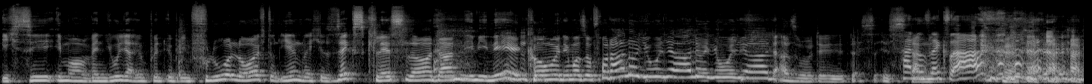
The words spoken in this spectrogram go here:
Ich sehe immer, wenn Julia über, über den Flur läuft und irgendwelche Sechsklässler dann in die Nähe kommen, immer sofort, hallo Julia, hallo Julia. Also das ist Hallo dann, 6a.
